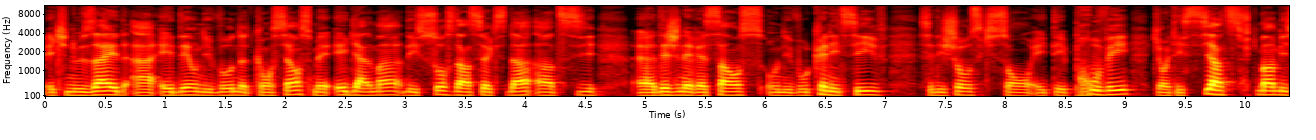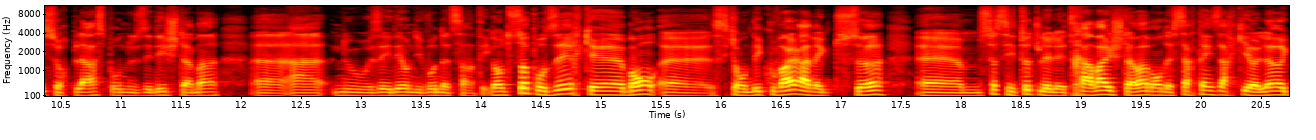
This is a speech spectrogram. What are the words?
et qui nous aide à aider au niveau de notre conscience, mais également des sources d'antioxydants, anti-dégénérescence au niveau cognitif. C'est des choses qui sont été prouvées, qui ont été scientifiquement mises sur place pour nous aider justement euh, à nous aider au niveau de notre santé. Donc, tout ça pour dire que, bon, euh, ce qu'ils ont découvert avec tout ça, ça, c'est tout le, le, travail justement bon, de certains archéologues,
